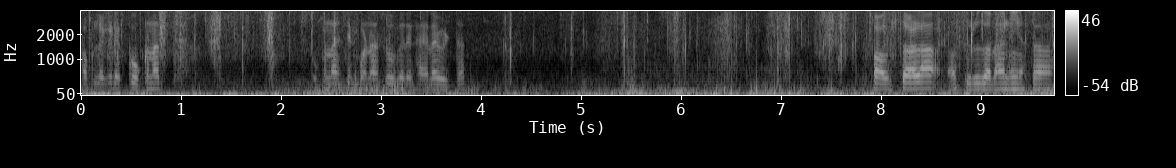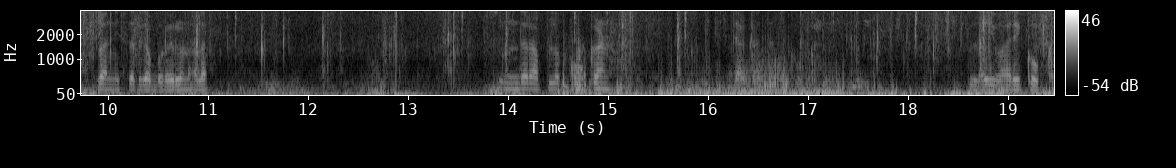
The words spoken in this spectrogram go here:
आपल्याकडे कोकणात कोकणाचे फणस वगैरे खायला भेटतात. पावसाळा सुरू झाला आणि असा आपला निसर्ग भरून आला. सुंदर आपलं कोकण. जगातच कोकण. लई भारी कोकण.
